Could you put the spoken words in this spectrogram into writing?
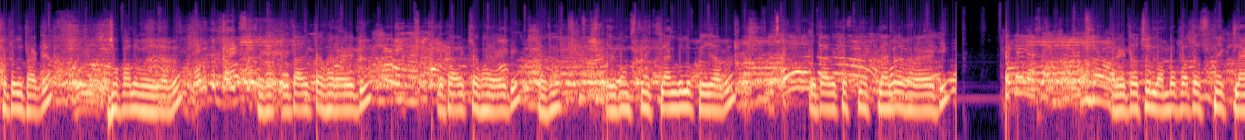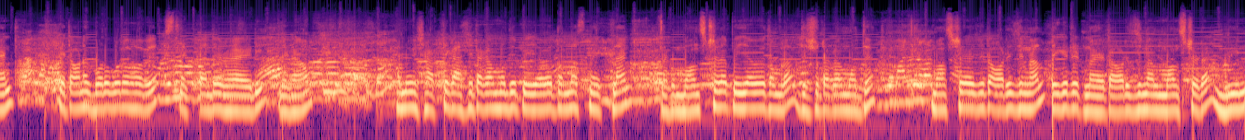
ছোটই থাকে, ঝোপালো হয়ে যাবে। দেখো, এটা আরেকটা ভ্যারাইটি এটা আরেকটা ভ্যারাইটি দেখো। এরকম স্নেক প্ল্যান্টগুলো পেয়ে যাবে, এটা আরেকটা স্নেক প্ল্যান্টের ভ্যারাইটি আর এটা হচ্ছে লম্বা পাতা স্নেক প্ল্যান্ট এটা অনেক বড় বড় হবে স্নেক প্ল্যান্টের ভ্যারাইটি দেখে নাও মানে ষাট থেকে আশি টাকার মধ্যে পেয়ে যাবে তোমরা স্নেক প্ল্যান্ট দেখো মনস্টারা পেয়ে যাবে তোমরা দুশো টাকার মধ্যে। মনস্টারা যেটা অরিজিনাল রেগেটেড নয়, এটা অরিজিনাল মনস্টারা গ্রিন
